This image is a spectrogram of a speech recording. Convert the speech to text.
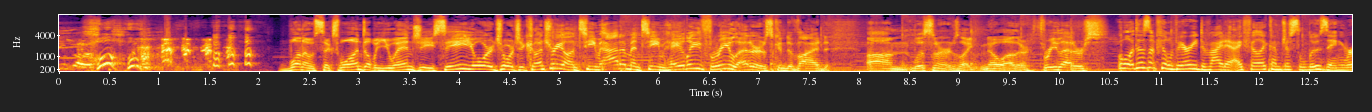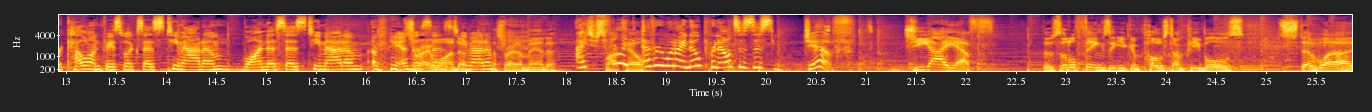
You vote. 1061 WNGC, your Georgia country on Team Adam and Team Haley. Three letters can divide um, listeners like no other. Three letters. Well, it doesn't feel very divided. I feel like I'm just losing. Raquel on Facebook says Team Adam. Wanda says Team Adam. Amanda That's right, says Wanda. Team Adam. That's right, Amanda. I just feel like everyone I know pronounces this GIF. GIF. Those little things that you can post on people's st- uh,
